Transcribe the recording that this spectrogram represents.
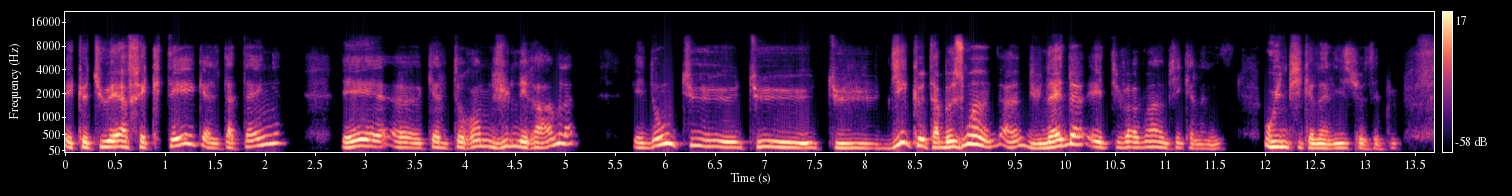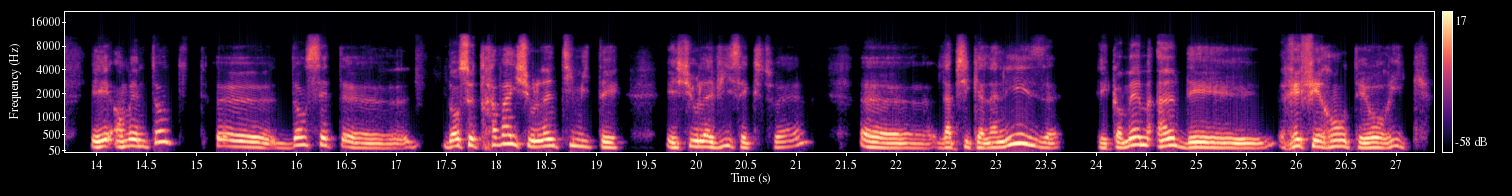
et que tu es affecté, qu'elle t'atteigne et euh, qu'elle te rende vulnérable. Et donc, tu, tu, tu dis que tu as besoin hein, d'une aide et tu vas voir un psychanalyste ou une psychanalyste, je ne sais plus. Et en même temps, euh, dans, cette, euh, dans ce travail sur l'intimité et sur la vie sexuelle, euh, la psychanalyse est quand même un des référents théoriques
